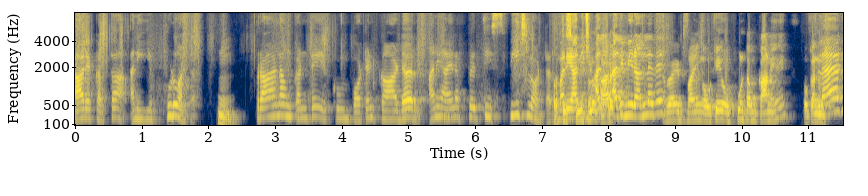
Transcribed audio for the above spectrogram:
కార్యకర్త అని ఎప్పుడు అంటారు. ప్రాణం కంటే ఎక్కువ ఇంపార్టెంట్ కాడర్ అని ఆయన ప్రతి స్పీచ్లో అంటారు మరి అది మీరు అనలేదే? రైట్ ఫైన్ ఓకే ఒప్పుకుంటాం. కానీ ఒక. ఫ్లాగ్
